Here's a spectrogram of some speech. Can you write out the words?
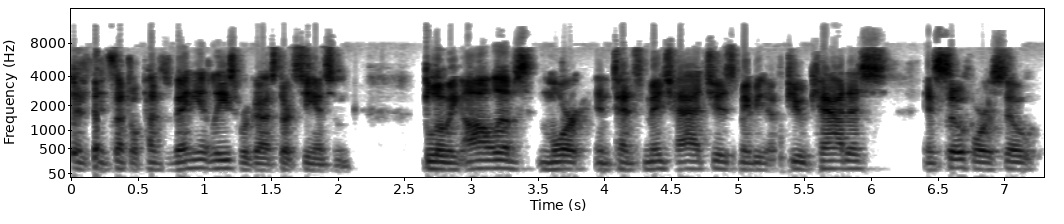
in, central Pennsylvania at least, we're going to start seeing some blue wing olives, more intense midge hatches, maybe a few caddis, and so forth. So,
